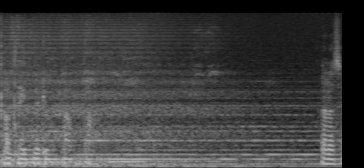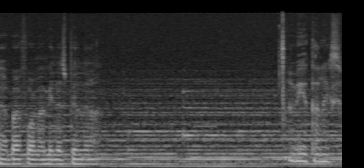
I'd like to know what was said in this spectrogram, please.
Jag har tänkt mycket Ända sedan jag började få de här minnesbilderna. Jag vet, Alex.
